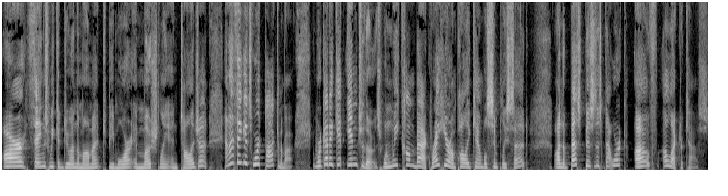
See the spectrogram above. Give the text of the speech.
are things we can do in the moment to be more emotionally intelligent, and I think it's worth talking about. We're going to get into those when we come back right here on Polly Campbell Simply Said on the best business network of Electricast.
